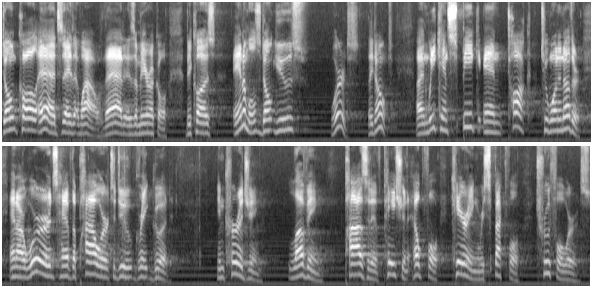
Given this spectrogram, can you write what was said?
don't call Ed, say that, wow, that is a miracle. Because animals don't use words, they don't. And we can speak and talk to one another. And our words have the power to do great good encouraging, loving, positive, patient, helpful, caring, respectful, truthful words.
